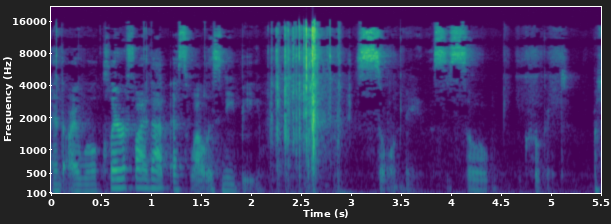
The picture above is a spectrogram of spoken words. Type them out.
And I will clarify that as well as need be. So, this is so crooked.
